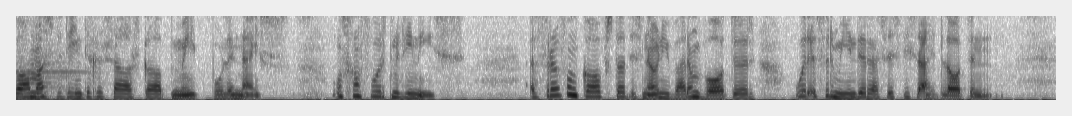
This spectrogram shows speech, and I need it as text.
Die Alibama studentengeselskap met Polonaise. Ons gaan voort met die nies. Een vrou van Kaapstad is nou in die warm water oor een vermeende racistische uitlating.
